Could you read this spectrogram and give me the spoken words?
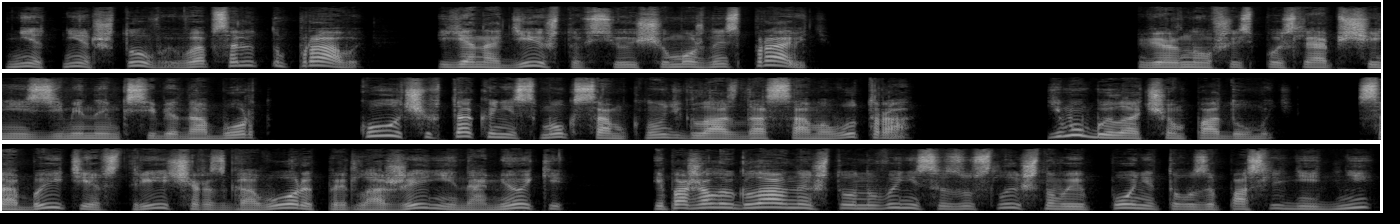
Нет, нет, что вы, вы абсолютно правы. И я надеюсь, что все еще можно исправить. Вернувшись после общения с Зиминым к себе на борт, Колычев так и не смог сомкнуть глаз до самого утра. Ему было о чем подумать. События, встречи, разговоры, предложения и намеки. И, пожалуй, главное, что он вынес из услышанного и понятого за последние дни,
